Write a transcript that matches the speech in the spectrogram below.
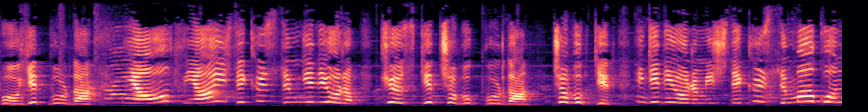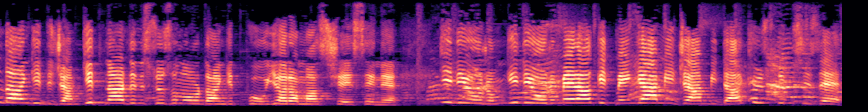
Po. Git buradan. Ya of ya işte küstüm gidiyorum. Küs git çabuk buradan. Çabuk git. Gidiyorum işte küstüm balkondan gideceğim. Git nereden istiyorsan oradan git Po. Yaramaz şey seni. Gidiyorum gidiyorum merak etmeyin gelmeyeceğim bir daha küstüm size.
